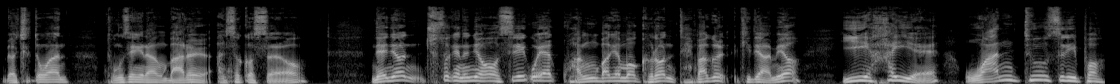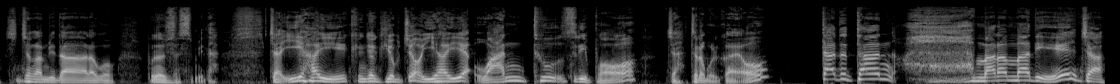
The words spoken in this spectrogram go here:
며칠 동안 동생이랑 말을 안 섞었어요. 내년 추석에는요, 쓰리고의 광박에 뭐 그런 대박을 기대하며 이 하이의 four 신청합니다. 라고 보내주셨습니다. 자, 이 하이 굉장히 귀엽죠? 이 하이의 four. 자, 들어볼까요? 따뜻한 아, 말 한마디. 자,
